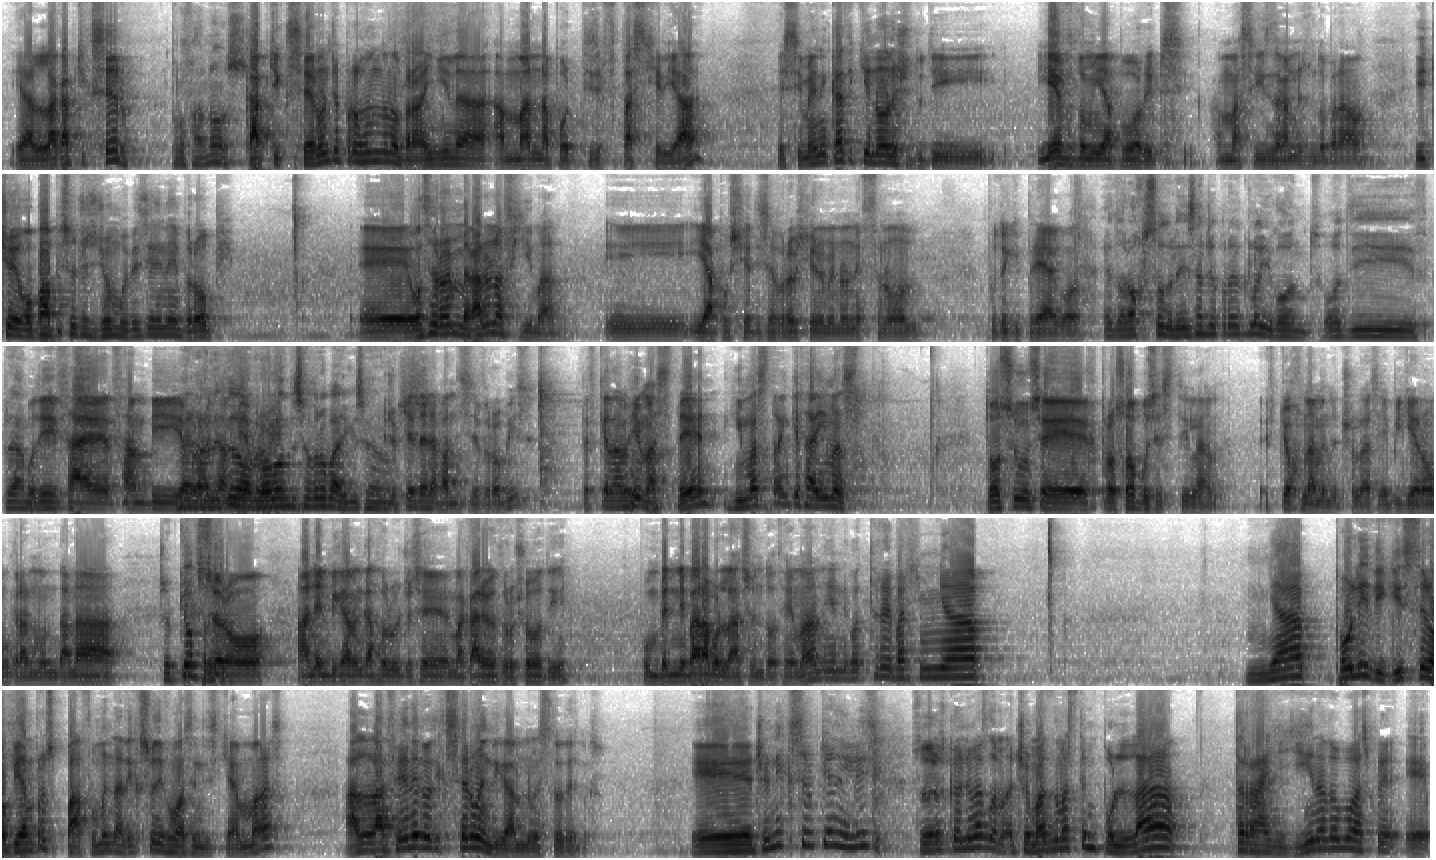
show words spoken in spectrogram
ε, αλλά κάποιοι ξέρουν. Προφανώς. Κάποιοι ξέρουν και προωθούν το πράγμα. Γίνα αμάν από τις 7 σχεδιά, ε, σημαίνει κάτι κοινό έχει τούτη η έβδομη απόρριψη, αν μας έχεις να κάνεις το πράγμα. Ή και εγώ πάω πίσω και στο που είπες για την Ευρώπη. Ε, εγώ θεωρώ είναι μεγάλο αφήγημα η, η αποσία της Ευρώπης και των Ηνωμένων Εθνών που το Κυπριακό. Ε, τον Ρόχστο του λέει σαν και προεκλογικός του. Ότι πρέπει να Ότι θα, θα μπει η Ευρώπη, θα μπει η μεγαλύτερο ρόλο Ευρώπη. της Ευρωπαϊκής Και Ένωσης. ποια ήταν η απάντηση της Ευρώπης; Παιδιά να μην είμαστε, ήμασταν και θα είμαστε. Τόσους ε, εκπροσώπους στείλαν. Φτιάχναμε το κιόλας, επί καιρών, Γκραν Μοντανά. Και πιο Δεν ξέρω αν έμπηκαμε καθόλου και σε Μακάριο Δρουσότη, που μπαίνει πάρα πολλά σε το θέμα. Γενικότερα υπάρχει μια μια πολιτική στην οποία προσπαθούμε να δείξουμε τη φοβάσαι τη σκιά μας, αλλά φαίνεται ότι ξέρουμε τι κάνουμε στο τέλος. Ε, και δεν ξέρω ποια είναι η λύση. Στο τέλος κανένα μας, και εμάς είμαστε πολλά τραγικοί, να το πω, ας πούμε. Ε,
